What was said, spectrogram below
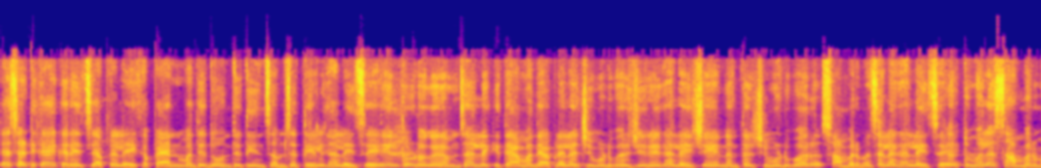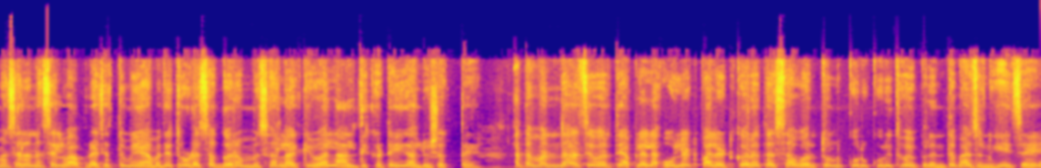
त्यासाठी काय करायचं आपल्याला एका पॅनमध्ये दोन ते तीन चमचे तेल घालायचे तेल थोडं गरम झालं की त्यामध्ये आपल्याला चिमूटभर जिरे घालायचे नंतर चिमूटभर सांबर मसाला घालायचा जर तुम्हाला सांबर मसाला नसेल वापरायचा तुम्ही यामध्ये थोडासा गरम मसाला किंवा लाल तिखटही घालू शकताय. आता मंद आचेवरती आपल्याला उलट पालट करत असा वरतून कुरकुरीत होईपर्यंत भाजून घ्यायचं आहे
